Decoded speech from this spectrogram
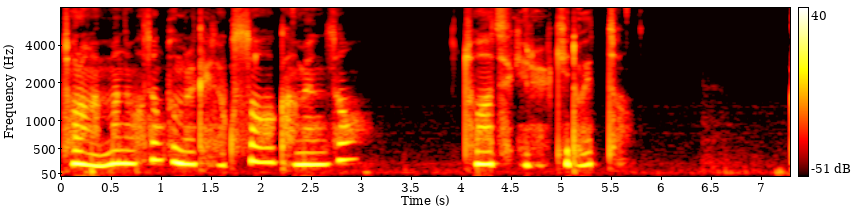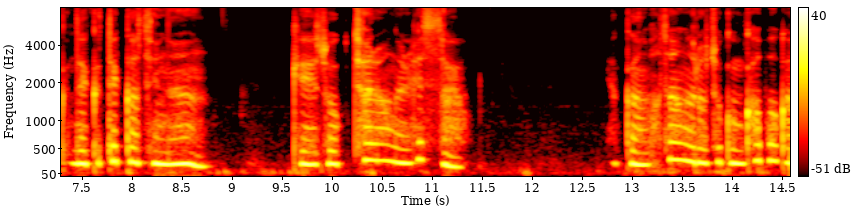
저랑 안 맞는 화장품을 계속 써가면서 좋아지기를 기도했죠. 근데 그때까지는 계속 촬영을 했어요. 약간 화장으로 조금 커버가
